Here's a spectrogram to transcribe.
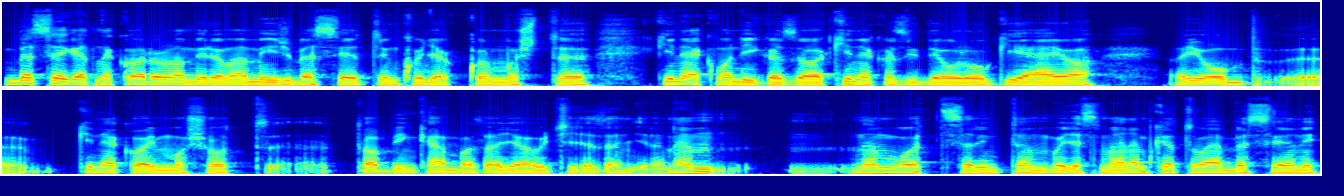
beszélgetnek arról, amiről már mi is beszéltünk, hogy akkor most kinek van igaza, kinek az ideológiája a jobb, kinek agymosottabb inkább az agya, úgyhogy ez annyira nem, nem volt szerintem, vagy ezt már nem kell tovább beszélni,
